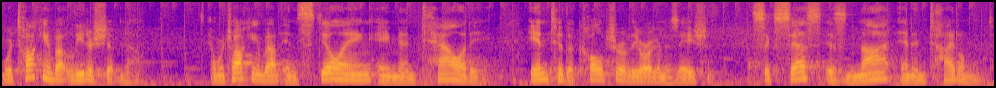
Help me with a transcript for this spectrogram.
we're talking about leadership now, and we're talking about instilling a mentality into the culture of the organization. Success is not an entitlement.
